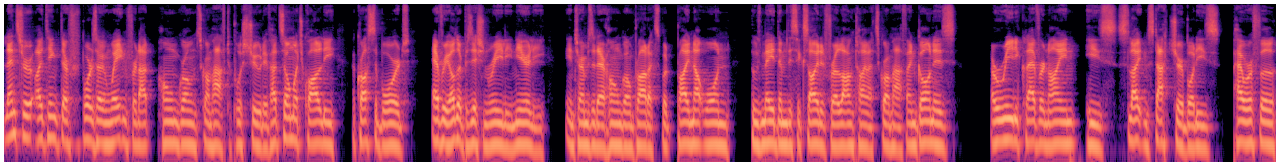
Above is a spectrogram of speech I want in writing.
Leinster, I think their supporters have been waiting for that homegrown scrum half to push through. They've had so much quality across the board, every other position really, nearly, in terms of their homegrown products, but probably not one who's made them this excited for a long time at scrum half. And Gunne is a really clever nine. He's slight in stature, but he's powerful.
